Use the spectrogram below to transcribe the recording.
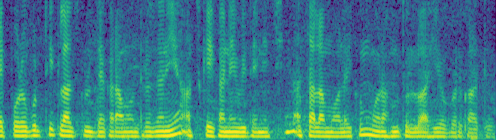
এর পরবর্তী ক্লাসগুলো দেখার আমন্ত্রণ জানিয়ে আজকে এখানে বিদায় নিচ্ছি। আসসালামু আলাইকুম ওরহমতুল্লাহি ওবরকাতুহ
